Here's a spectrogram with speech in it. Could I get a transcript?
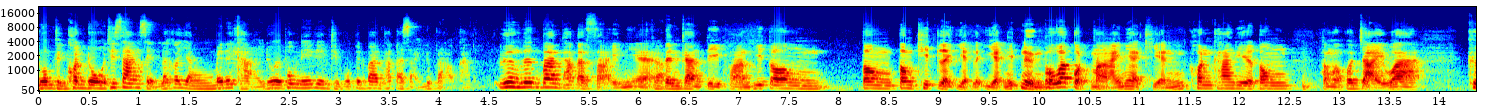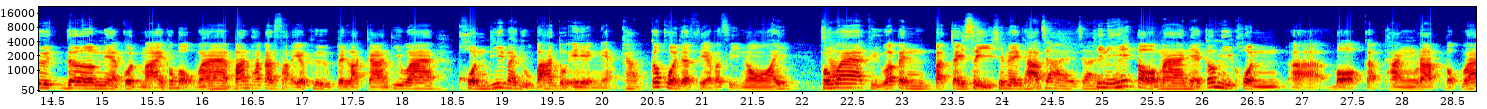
รวมถึงคอนโดที่สร้างเสร็จแล้วก็ยังไม่ได้ขายด้วยพวกนี้ยังถือว่าเป็นบ้านพักอาศัยหรือเปล่าครับ เรื่องเรื่องบ้านพักอาศัยเนี่ยครับเป็นการตีความที่ต้องต้องต้องคิดละเอียดละเอียดนิดหนึ่งเพราะว่ากฎหมายเนี่ยเขียนค่อนข้างที่จะต้องทำความเข้าใจว่า คือเดิมเนี่ยกฎหมายเขาบอกว่าบ้านพักอาศัยก็คือเป็นหลักการที่ว่าคนที่มาอยู่บ้านตัวเองเนี่ยครับก็ควรจะเสียภาษีน้อย เพราะว่าถือว่าเป็นปัจจัย 4 ใช่ไหมครับใช่ใช่ทีนี้ต่อมาเนี่ยก็มีคนอาบอกกับทางรัฐบอกว่า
